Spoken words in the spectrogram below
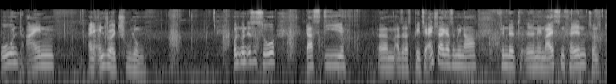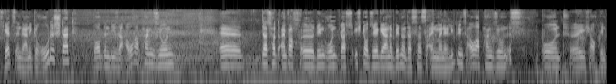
und ein, eine Android-Schulung. Und nun ist es so, dass die, ähm, also das PC-Einsteigerseminar findet in den meisten Fällen, zumindest bis jetzt, in Wernigerode statt, dort in dieser Aura-Pension. Äh, das hat einfach äh, den Grund, dass ich dort sehr gerne bin und dass das eine meiner Lieblings-Aura-Pensionen ist und äh, ich auch den,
